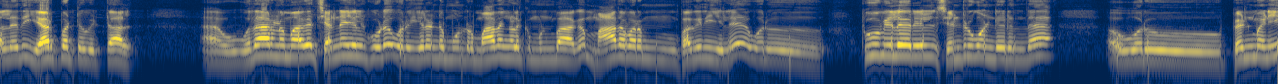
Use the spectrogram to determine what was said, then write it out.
அல்லது ஏற்பட்டுவிட்டால் உதாரணமாக சென்னையில் கூட ஒரு இரண்டு மூன்று மாதங்களுக்கு முன்பாக மாதவரம் பகுதியில் ஒரு டூ வீலரில் சென்று கொண்டிருந்த ஒரு பெண்மணி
